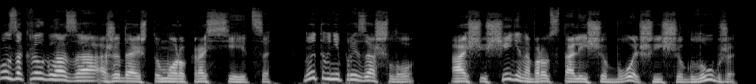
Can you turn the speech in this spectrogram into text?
Он закрыл глаза, ожидая, что морок рассеется, но этого не произошло, а ощущения, наоборот, стали еще больше, еще глубже.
